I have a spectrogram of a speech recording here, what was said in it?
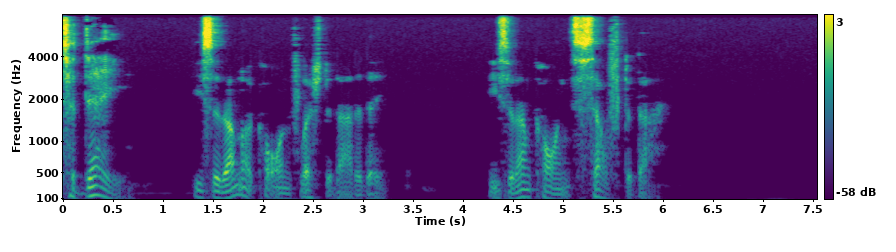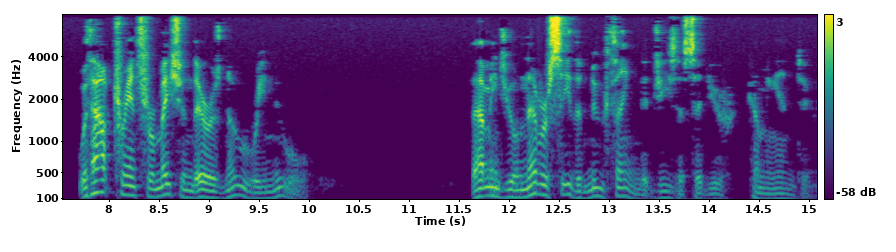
today. He said, I'm not calling flesh to die today. He said, I'm calling self to die. Without transformation, there is no renewal. That means you'll never see the new thing that Jesus said you're coming into.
